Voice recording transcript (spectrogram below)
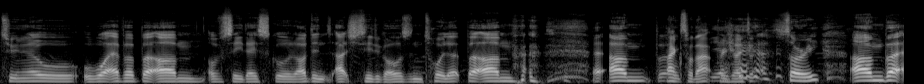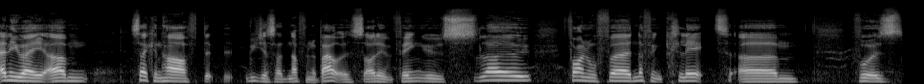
two 0 or, or, whatever. But um, obviously they scored. I didn't actually see the goals in the toilet. But, um, um, but thanks for that. Yeah. Appreciate it. Sorry. Um, but anyway, um, second half, we just had nothing about us. I didn't think it was slow. Final third, nothing clicked. Um, thought it was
